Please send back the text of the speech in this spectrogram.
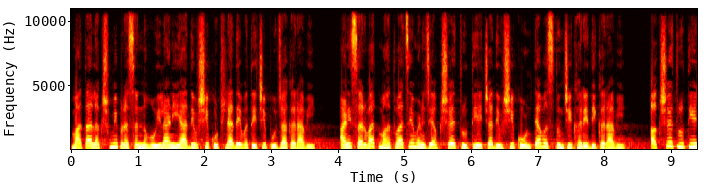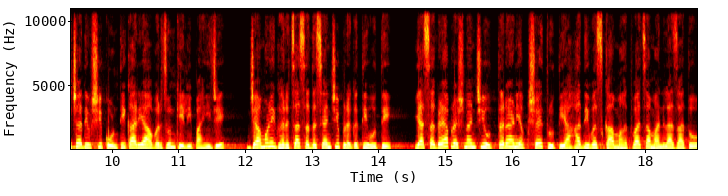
माता लक्ष्मी प्रसन्न होईल आणि या दिवशी कुठल्या देवतेची पूजा करावी आणि सर्वात महत्त्वाचे म्हणजे अक्षय तृतीयेच्या दिवशी कोणत्या वस्तूंची खरेदी करावी? अक्षय तृतीयेच्या दिवशी कोणती कार्य आवर्जून केली पाहिजे? ज्यामुळे घरच्या सदस्यांची प्रगती होते? या सगळ्या प्रश्नांची उत्तरं आणि अक्षय तृतीया हा दिवस का महत्त्वाचा मानला जातो?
